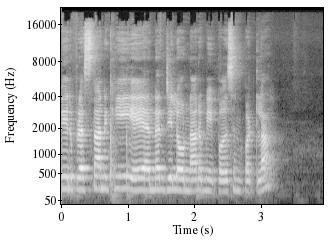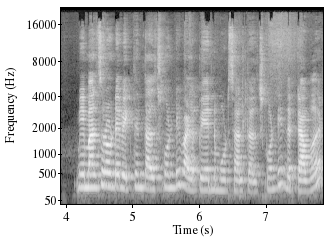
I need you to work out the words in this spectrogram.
మీరు ప్రస్తుతానికి ఏ ఎనర్జీలో ఉన్నారు? మీ పర్సన్ పట్ల? మీ మనసులో ఉండే వ్యక్తిని తలుచుకోండి. వాళ్ళ పేరుని మూడుసార్లు తలుచుకోండి. ద టవర్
